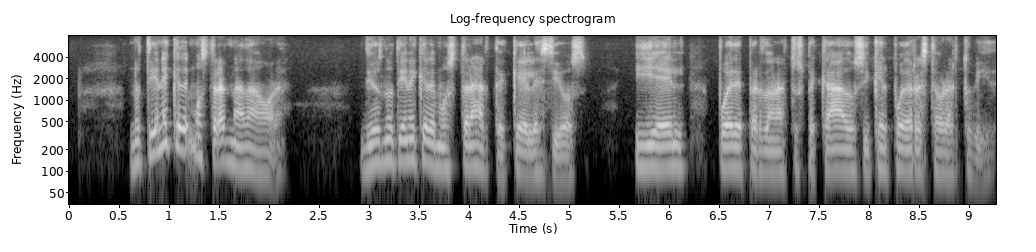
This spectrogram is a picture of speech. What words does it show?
No tiene que demostrar nada ahora. Dios no tiene que demostrarte que Él es Dios y Él puede perdonar tus pecados y que Él puede restaurar tu vida.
